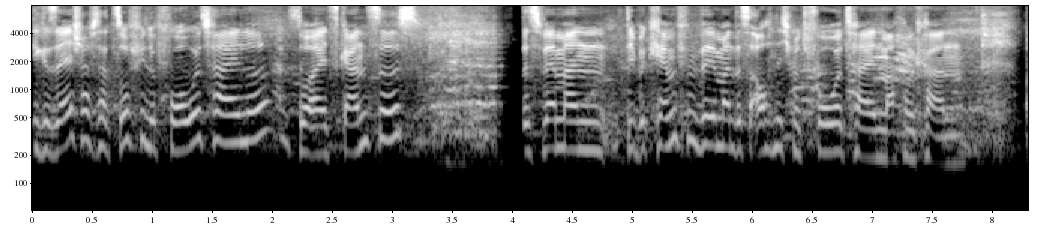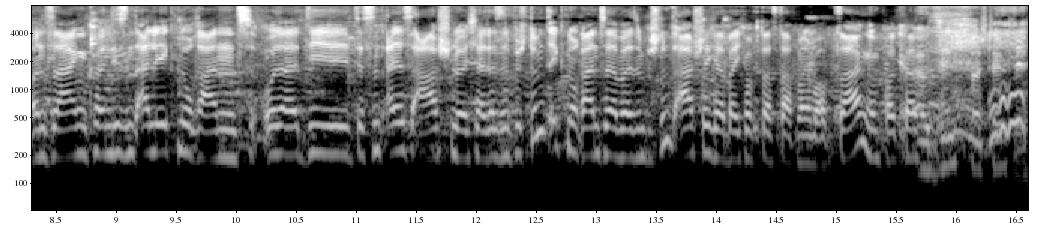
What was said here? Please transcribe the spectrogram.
die Gesellschaft hat so viele Vorurteile, so als Ganzes, dass wenn man die bekämpfen will, man das auch nicht mit Vorurteilen machen kann und sagen können, die sind alle ignorant oder die, das sind alles Arschlöcher. Das sind bestimmt Ignorante, aber das sind bestimmt Arschlöcher, aber ich hoffe, das darf man überhaupt sagen im Podcast. Ja, selbstverständlich.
